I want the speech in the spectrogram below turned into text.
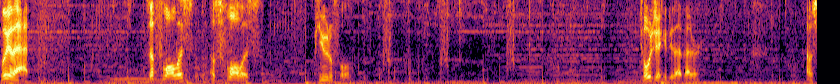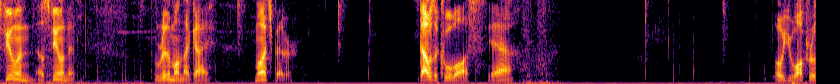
Look at that. Was that flawless? That was flawless. Beautiful. Told you I could do that better. I was feeling I was feeling it. Rhythm on that guy. Much better. That was a cool boss. Yeah. Oh, you walk real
